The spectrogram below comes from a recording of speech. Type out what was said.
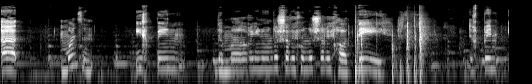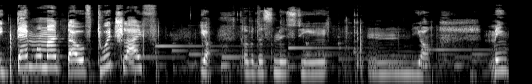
Äh, moin, ich bin der Marin Unterstrich Unterstrich HD. Ich bin in dem Moment auch auf Twitch live. Ja, aber das müsste ich. Mm, ja. Mein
